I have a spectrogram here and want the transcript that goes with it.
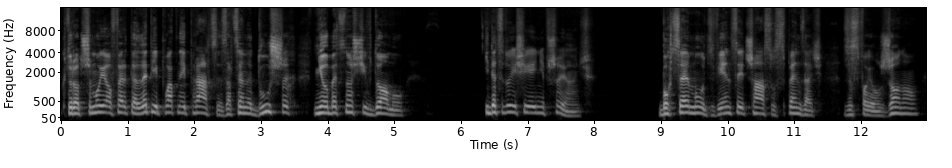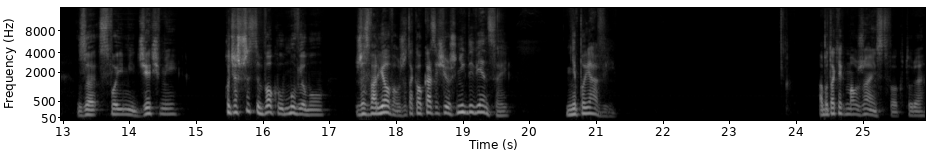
który otrzymuje ofertę lepiej płatnej pracy za cenę dłuższych nieobecności w domu i decyduje się jej nie przyjąć, bo chce móc więcej czasu spędzać ze swoją żoną, ze swoimi dziećmi, chociaż wszyscy wokół mówią mu, że zwariował, że taka okazja się już nigdy więcej nie pojawi. Albo tak jak małżeństwo, które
